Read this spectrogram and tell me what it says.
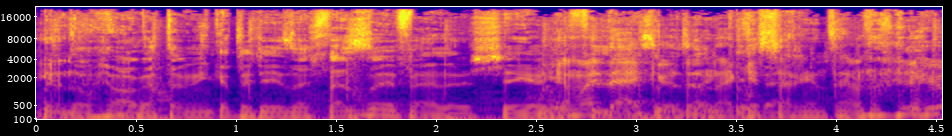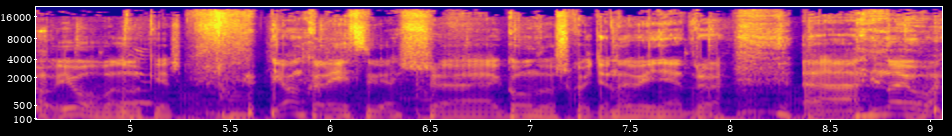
Nem tudom, hogy hallgatta minket, úgyhogy ez egy az ő felelőssége. igen, majd elküldöm neki kére. szerintem. Jó, jó van, okés. Janka, légy szíves, uh, gondoskodj a növényedről. Uh, na jó van,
